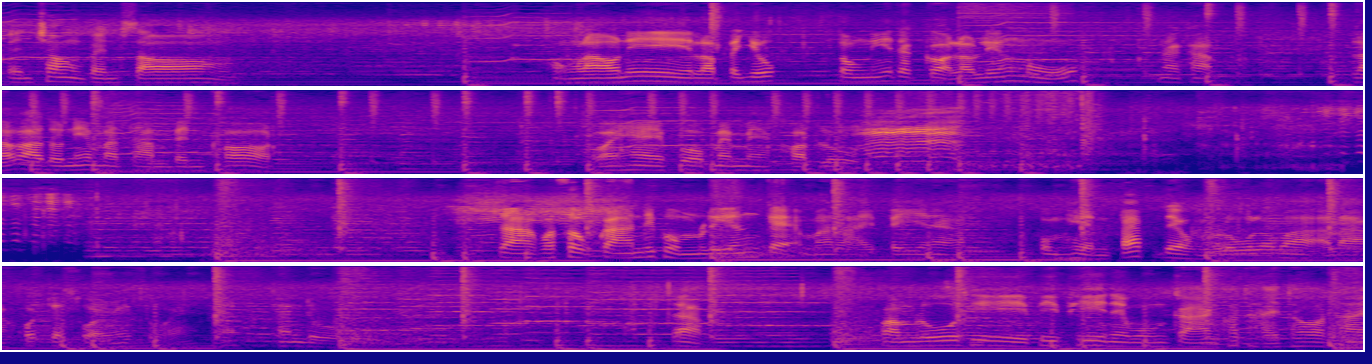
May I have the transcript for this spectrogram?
เป็นช่องเป็นซอง ของเรานี่เราประยุกต์ตรงนี้แต่ก่อนเราเลี้ยงหมูนะครับ แล้วเอาตรงนี้มาทำเป็นคอด ไว้ให้พวกแม่ๆคลอดลูก จากประสบการณ์ที่ผมเลี้ยงแกะมาหลายปีนะครับ ผมเห็นแป๊บเดียวผมรู้แล้วว่าอนาคตจะสวยไม่สวย ท่านดู จากความรู้ที่พี่ๆในวงการเขาถ่ายทอดให้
